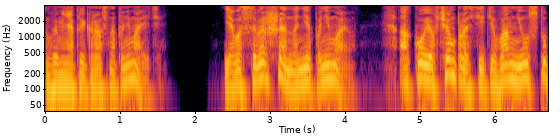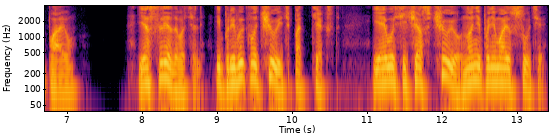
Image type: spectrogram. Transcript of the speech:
«Вы меня прекрасно понимаете. Я вас совершенно не понимаю. А кое в чем, простите, вам не уступаю. Я следователь и привыкла чуять подтекст. Я его сейчас чую, но не понимаю сути.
